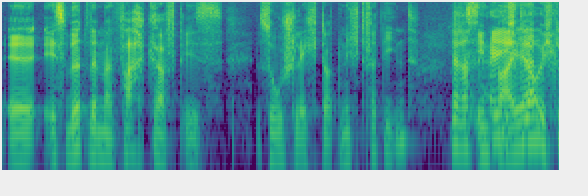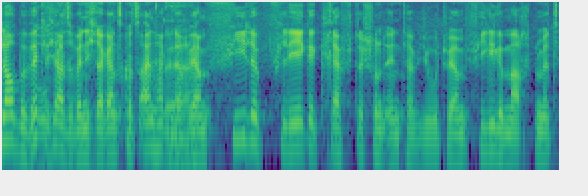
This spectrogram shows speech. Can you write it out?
äh, es wird, wenn man Fachkraft ist, so schlecht dort nicht verdient. Ja, das, in ey, Bayern, ich, glaub, ich, glaube wirklich, also wenn ich da ganz kurz einhaken ja. darf, wir haben viele Pflegekräfte schon interviewt, wir haben viel gemacht mit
